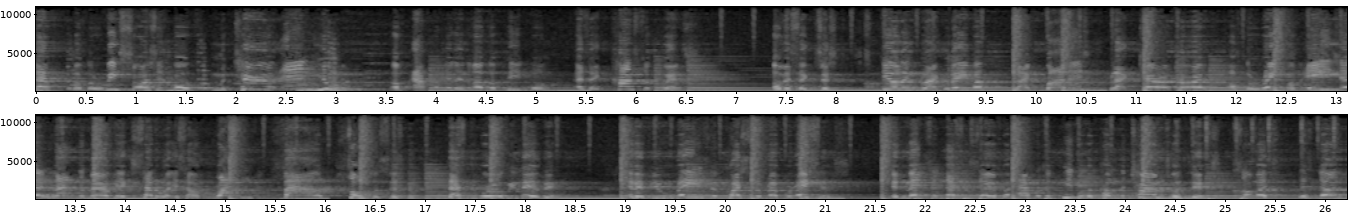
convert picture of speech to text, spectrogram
theft of the resources, both material and human, of African and other people as a consequence of its existence. Stealing black labor, black bodies, black the rape of Asia, Latin America, etc. It's a rotten, foul social system. That's the world we live in. And if you raise the question of reparations, it makes it necessary for African people to come to terms with this. So much is done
